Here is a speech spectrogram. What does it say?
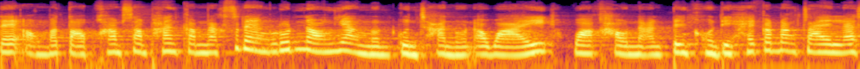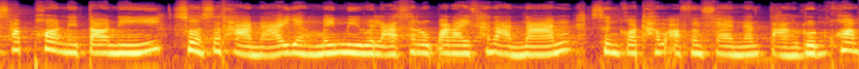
ได้ออกมาตอบความสัมพันธ์กับนักแสดงรุ่นน้องอย่างนนกุลชานนท์เอาไว้ ว่าเขานั้นเป็นคนที่ให้กำลังใจและซัพพอร์ตในตอนนี้ ส่วนสถานะยังไม่มีเวลาสรุปอะไรขนาดนั้น ซึ่งก็ทำเอาแฟนๆนั้นต่างลุ้นความ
